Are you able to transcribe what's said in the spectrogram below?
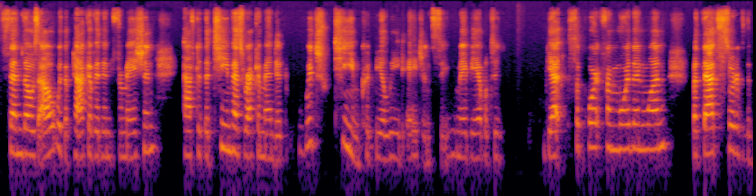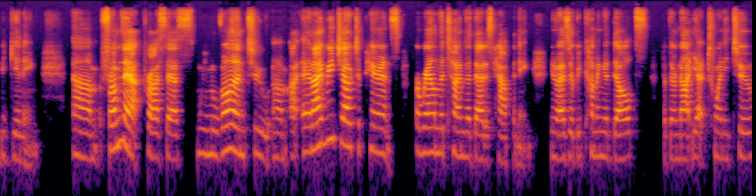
send those out with a pack of information after the team has recommended which team could be a lead agency. You may be able to get support from more than one, but that's sort of the beginning. Um, from that process, we move on to, um, and I reach out to parents around the time that that is happening, you know, as they're becoming adults, but they're not yet 22.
